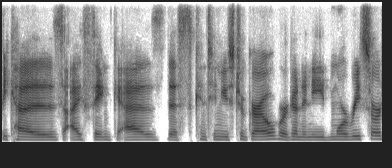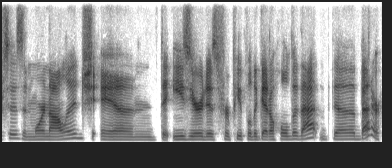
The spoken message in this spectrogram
because I think as this continues to grow, we're going to need more resources and more knowledge. And the easier it is for people to get a hold of that, the better.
